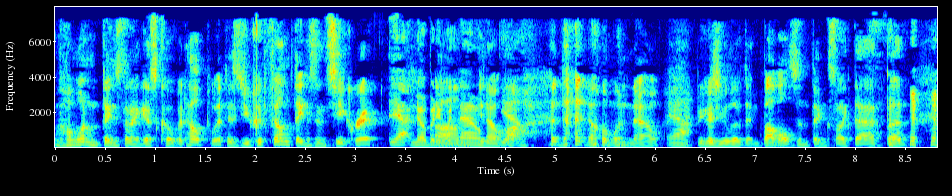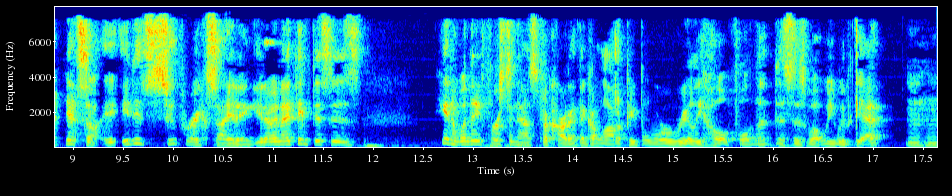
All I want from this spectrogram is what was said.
One of the things that I guess COVID helped with is you could film things in secret. Yeah, nobody would Um, know. You know, yeah. uh, that no one would know. Yeah. Because you lived in bubbles and things like that. But yeah, so it, it is super exciting. You know, and I think this is, you know, when they first announced Picard, I think a lot of people were really hopeful that this is what we would get. Mm-hmm.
